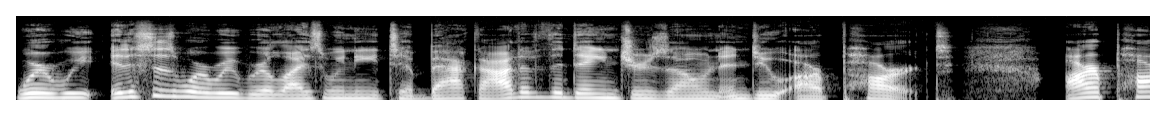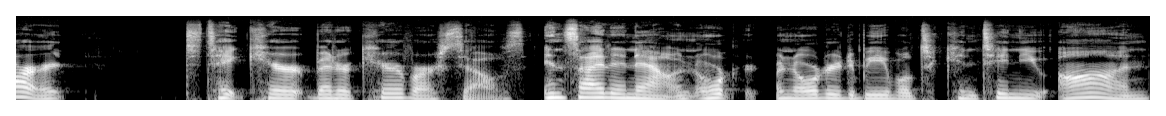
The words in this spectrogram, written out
Where we this is where we realize we need to back out of the danger zone and do our part. Our part to take care better care of ourselves inside and out in order in order to be able to continue on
